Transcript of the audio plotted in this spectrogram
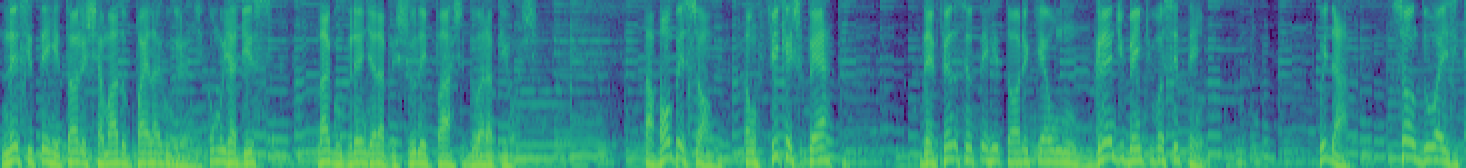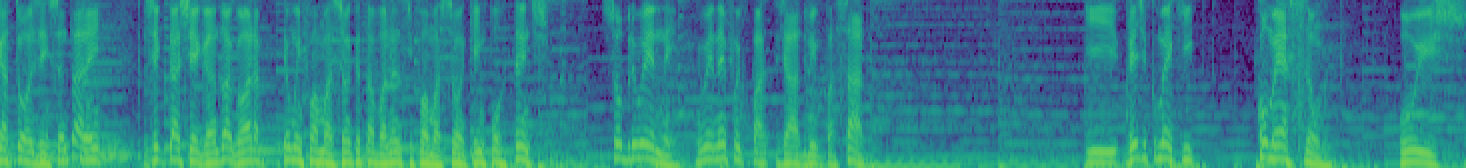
nesse território chamado Pai Lago Grande. Como já disse, Lago Grande, Arapixuna e parte do Arapiões. Tá bom, pessoal? Então fica esperto, defenda seu território que é um grande bem que você tem. Cuidado. São duas e 14 em Santarém. Você que está chegando agora, tem uma informação que eu estava lendo, essa informação aqui é importante, sobre o Enem. O Enem foi já domingo passado. E veja como é que começam os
